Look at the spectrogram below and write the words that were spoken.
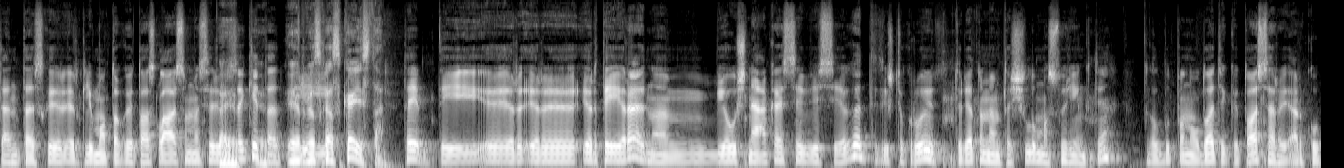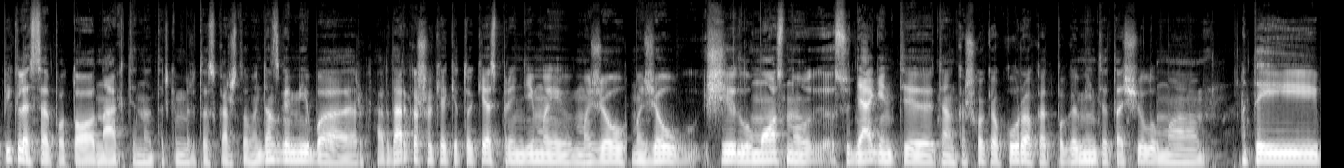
ten tas ir, ir klimato kaitos klausimas ir taip, visa kita. Ir, ir tai, viskas kaista. Taip, tai ir, ir, ir tai yra, na, jau šnekasi visi, kad iš tikrųjų turėtumėm tą šilumą surinkti, galbūt panaudoti kitose ar, ar kaupyklėse, po to naktį, na, tarkim, ir tas karšto vandens gamyba, ar, ar dar kažkokie kitokie sprendimai, mažiau, mažiau šilumos nu, sudeginti ten kažkokio kūro, kad pagaminti tą šilumą Tai,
